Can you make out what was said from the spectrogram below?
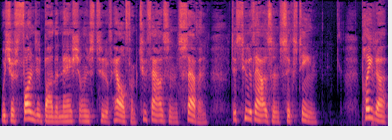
which was funded by the National Institute of Health from 2007 to 2016, played a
